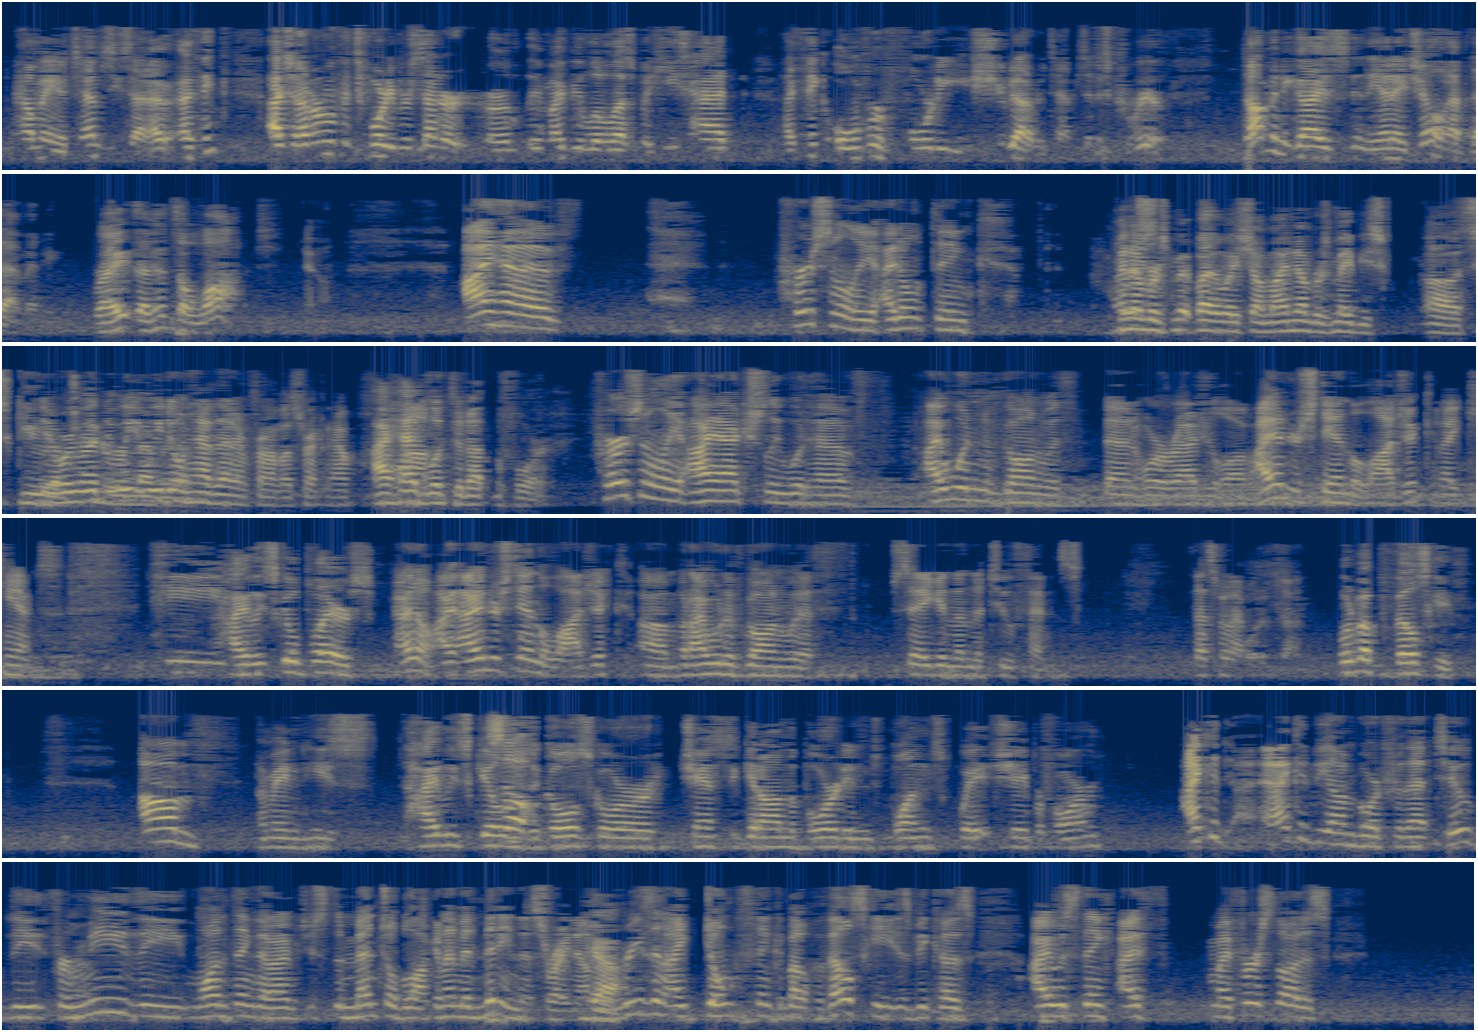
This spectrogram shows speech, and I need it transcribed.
how many attempts he's had. I, I think actually I don't know if it's forty percent or, or it might be a little less, but he's had I think over forty shootout attempts in his career. Not many guys in the NHL have that many, right? And That's a lot. Yeah. I have personally. I don't think. My numbers, by the way, Sean, my numbers may be uh, skewed. Yeah, we're- trying to we, we, we don't them. have that in front of us right now. I had um, looked it up before. Personally, I actually would have. I wouldn't have gone with Benn or Radulov. I understand the logic, and I can't. He. Highly skilled players. I know. I, I understand the logic, um, but I would have gone with Seguin than the two Finns. That's what I would have done. What about Pavelski? Um. I mean, he's highly skilled. So- he's a goal scorer. Chance to get on the board in one way, shape, or form. I could I could be on board for that too. The for me the one thing that I'm just the mental block, and I'm admitting this right now. Yeah. The reason I don't think about Pavelski is because I was think I my first thought is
